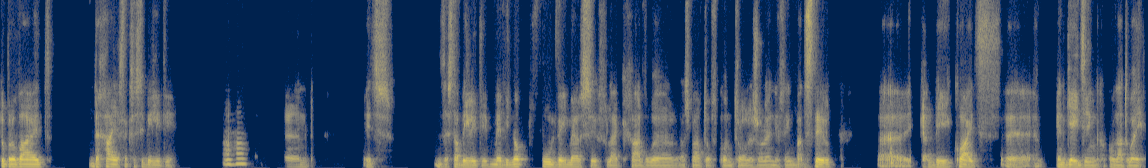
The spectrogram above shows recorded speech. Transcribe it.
to provide the highest accessibility Uh-huh. and it's the stability maybe not full the immersive like hardware as part of controllers or anything but still uh, it can be quite uh, engaging on that way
